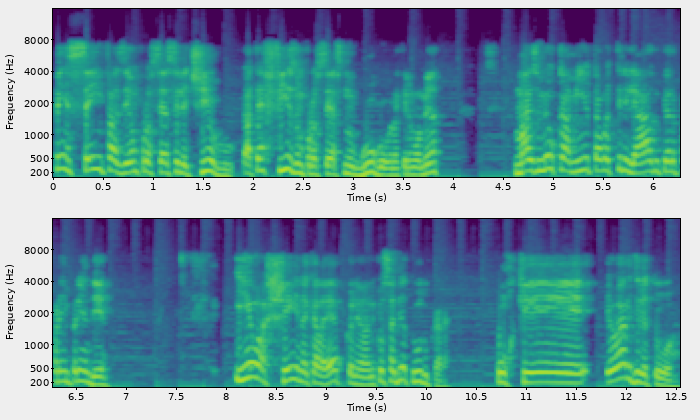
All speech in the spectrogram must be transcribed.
pensei em fazer um processo seletivo, até fiz um processo no Google naquele momento, mas o meu caminho estava trilhado que era para empreender. E eu achei naquela época, Leandro, que eu sabia tudo, cara porque eu era diretor,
